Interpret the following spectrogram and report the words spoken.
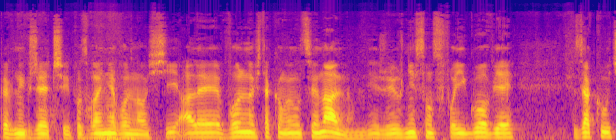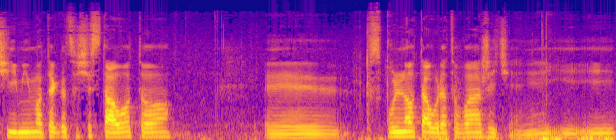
pewnych rzeczy, pozbawienia wolności, ale wolność taką emocjonalną, nie? że już nie są w swojej głowie zakuci i mimo tego, co się stało, to y, wspólnota uratowała życie. Nie? I, i,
